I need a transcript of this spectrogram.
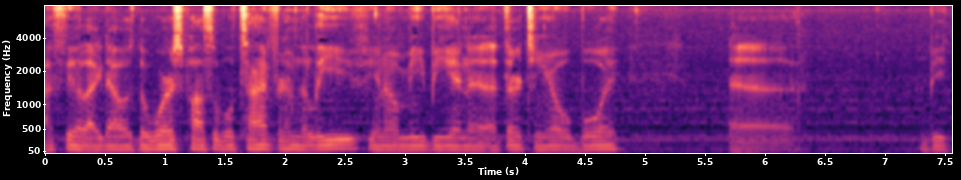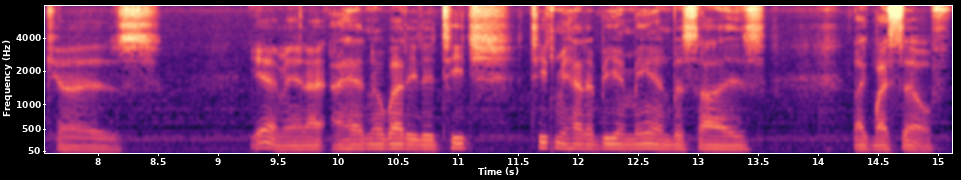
I feel like that was the worst possible time for him to leave. You know, me being a 13 year old boy. Uh, because, yeah, man, I, I had nobody to teach teach me how to be a man besides like myself.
